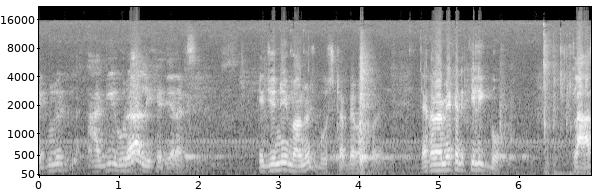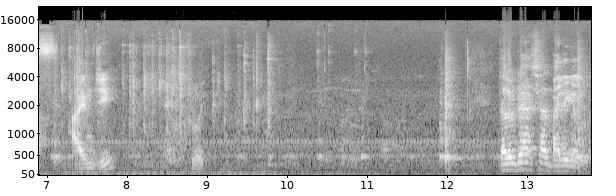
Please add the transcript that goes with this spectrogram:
এগুলি আগে ওরা লিখে দিয়ে রাখছে। এই জন্যই মানুষ বুস্টার ব্যবহার করে। এখন আমি এখানে কি লিখব? ক্লাস আইএমজি ফ্লুইড তাহলে ওটা আর বাইরে গেল না?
